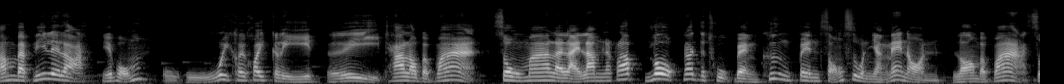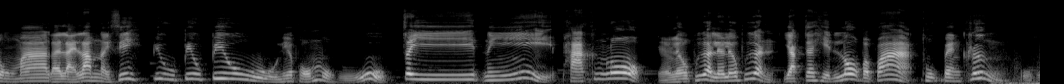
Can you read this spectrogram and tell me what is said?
ทำแบบนี้เลยเหรอเดี๋ยผม โอ้โหค่อยๆกรีด เฮ้ย ถ้าเราแบบว่าส่งมาหลายๆลำนะครับ โลกน่าจะถูกแบ่งครึ่งเป็น 2 ส่วนอย่างแน่นอน ลองแบบว่าส่งมาหลายๆลำหน่อยสิ ปิ้วปิ้วปิ้วเนี่ยผม โอ้โหจีดนี้ผ่าครึ่งโลก เร็วๆเพื่อน เร็วๆเพื่อน อยากจะเห็นโลกแบบว่าถูกแบ่งครึ่ง โอ้โห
